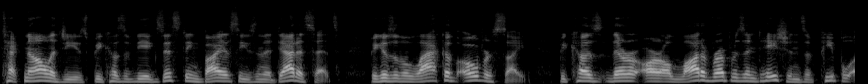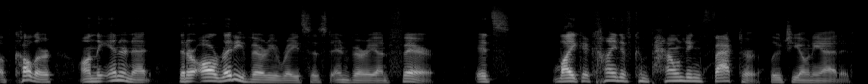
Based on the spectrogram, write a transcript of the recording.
technologies because of the existing biases in the data sets, because of the lack of oversight, because there are a lot of representations of people of color on the internet that are already very racist and very unfair. It's like a kind of compounding factor, Luccioni added.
